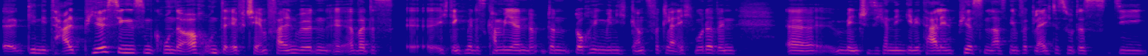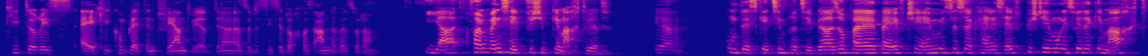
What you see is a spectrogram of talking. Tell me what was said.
äh, Genitalpiercings im Grunde auch unter FGM fallen würden, äh, aber das, äh, ich denke mir, das kann man ja dann doch irgendwie nicht ganz vergleichen, oder wenn Menschen sich an den Genitalien piercen lassen im Vergleich dazu, dass die Klitoris-Eichel komplett entfernt wird. Ja? Also das ist ja doch was anderes, oder? Ja, vor allem wenn selbstbestimmt gemacht wird. Ja. Um das geht es im Prinzip. Ja. Also bei, bei FGM ist es ja keine Selbstbestimmung, es wird ja gemacht,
